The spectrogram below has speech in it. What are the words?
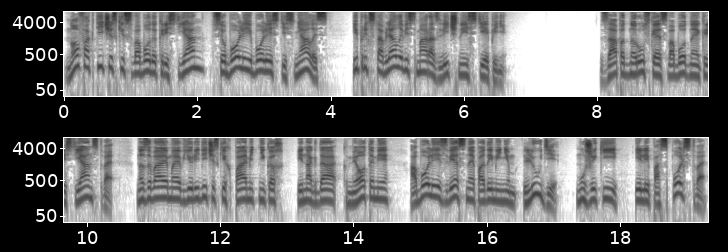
но фактически свобода крестьян все более и более стеснялась и представляла весьма различные степени. Западно-русское свободное крестьянство, называемое в юридических памятниках иногда кметами, а более известное под именем люди, мужики или поспольство,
